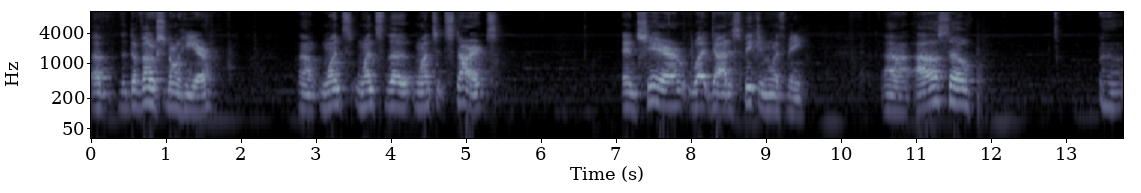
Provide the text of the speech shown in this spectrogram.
of the devotional here. Uh, once once the once it starts, and share what God is speaking with me. Uh, I also uh,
